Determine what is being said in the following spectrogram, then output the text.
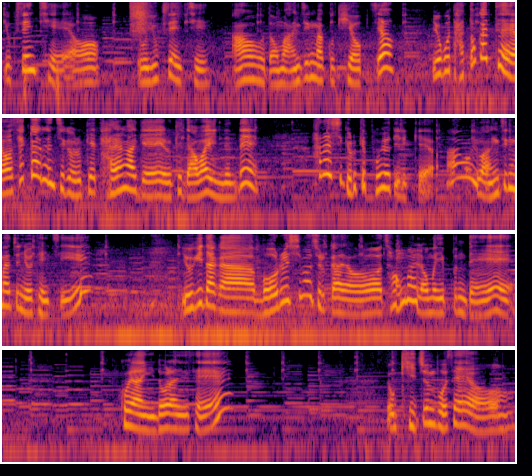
6cm예요. 요거 6cm. 아우 너무 앙증맞고 귀엽죠? 요거 다 똑같아요. 색깔은 지금 이렇게 다양하게 이렇게 나와 있는데 하나씩 이렇게 보여드릴게요. 아우 요 앙증맞은 요 돼지. 여기다가 뭐를 심어줄까요? 정말 너무 예쁜데 고양이 노란색. 요기좀 보세요.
